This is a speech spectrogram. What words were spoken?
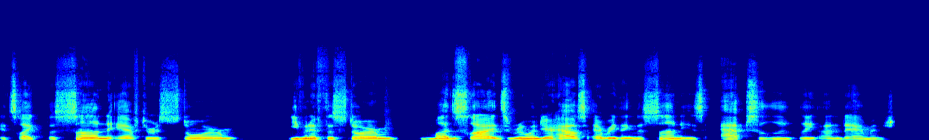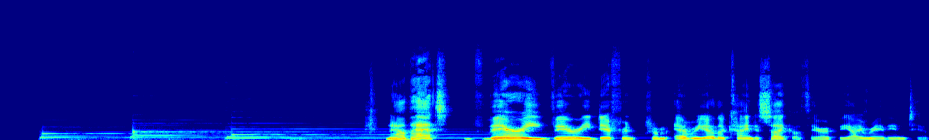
It's like the sun after a storm. Even if the storm mudslides ruined your house, everything, the sun is absolutely undamaged. Now, that's very, very different from every other kind of psychotherapy I ran into.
